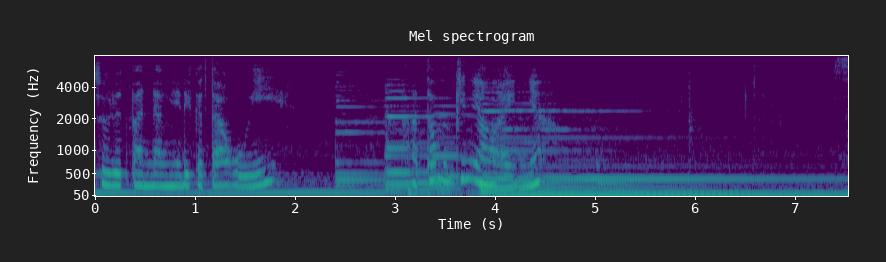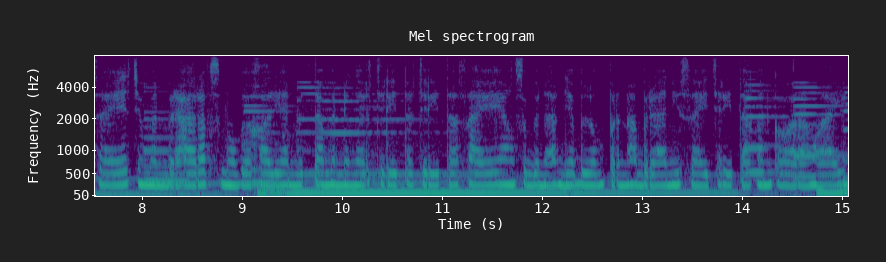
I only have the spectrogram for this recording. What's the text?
sudut pandangnya diketahui, atau mungkin yang lainnya. Saya cuma berharap semoga kalian betah mendengar cerita-cerita saya yang sebenarnya belum pernah berani saya ceritakan ke orang lain.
